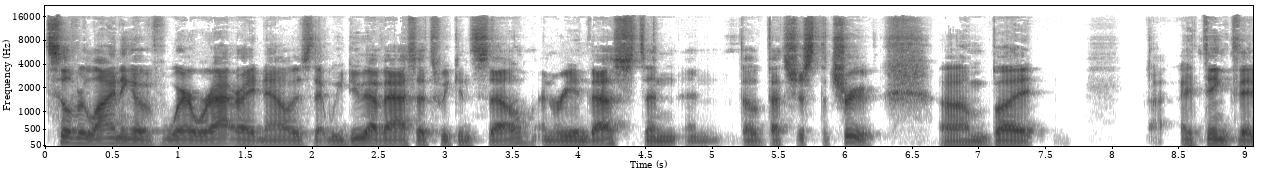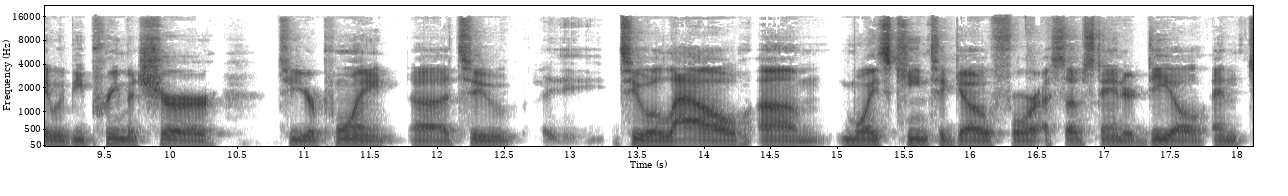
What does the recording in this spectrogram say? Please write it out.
silver lining of where we're at right now is that we do have assets we can sell and reinvest, and and th- that's just the truth. Um, but I think that it would be premature, to your point, uh, to to allow um, Moise to go for a substandard deal, and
